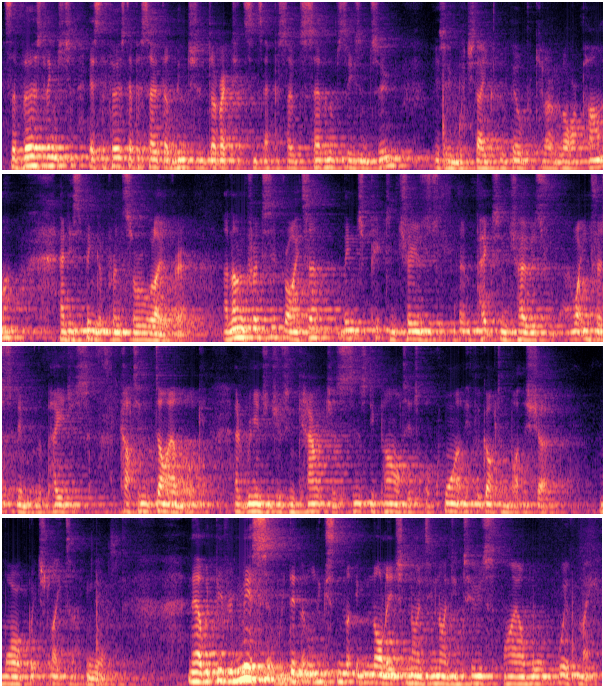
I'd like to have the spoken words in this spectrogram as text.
It's the first Lynch. It's the first episode that Lynch had directed since episode seven of season two, is in which they revealed the killer Laura Palmer, and his fingerprints are all over it. An uncredited writer, Lynch picked and chose and picked and chose what interested him from the pages, cutting dialogue and reintroducing characters since departed or quietly forgotten by the show. More of which later. Yes. Now, we'd be remiss if we didn't at least acknowledge 1992's Firewall with Me.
